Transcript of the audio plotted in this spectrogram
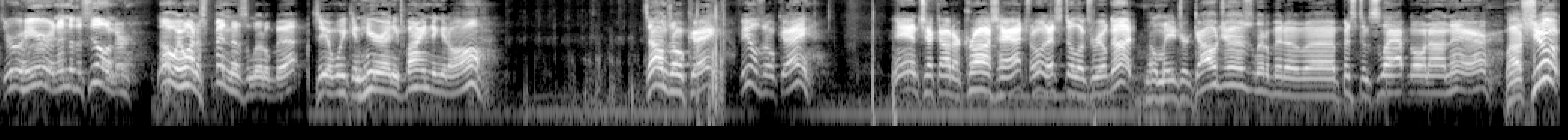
through here and into the cylinder. So we want to spin this a little bit, see if we can hear any binding at all. Sounds okay, feels okay. And check out our crosshatch. Oh, that still looks real good. No major gouges, a little bit of uh, piston slap going on there. Well, shoot,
